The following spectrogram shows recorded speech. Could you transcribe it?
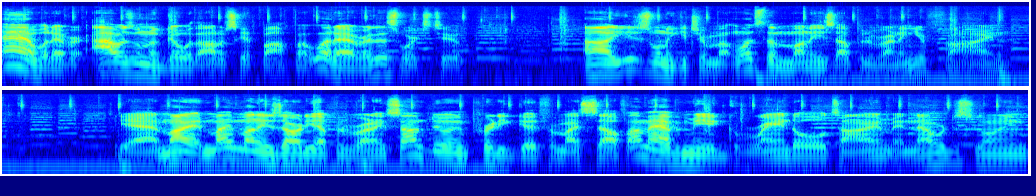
Eh, whatever. I was going to go with auto skip off, but whatever. This works too. Uh, you just want to get your money. Once the money's up and running, you're fine. Yeah, my, my money's already up and running, so I'm doing pretty good for myself. I'm having me a grand old time, and now we're just going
